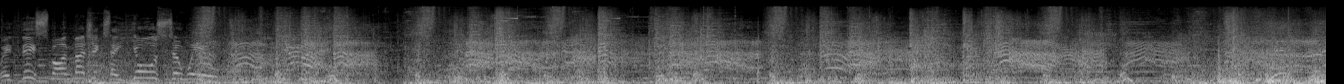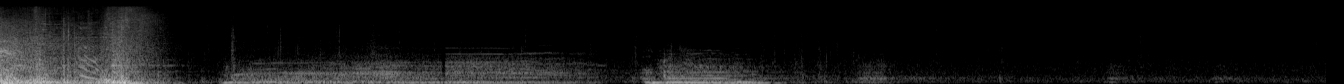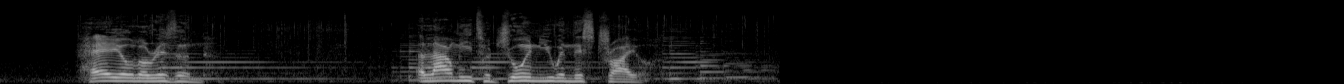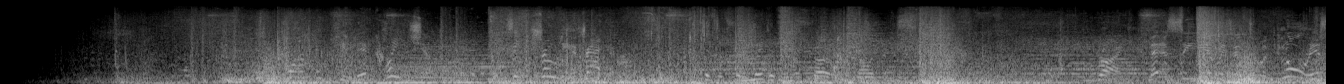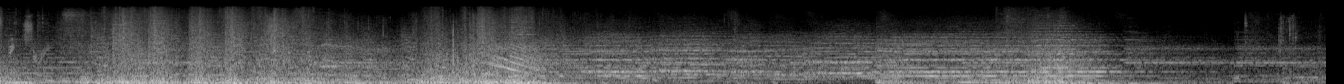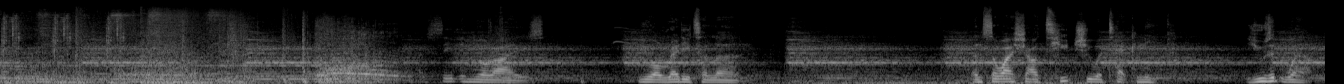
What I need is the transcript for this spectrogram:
With this, my magics are yours to wield. Hail Arisen. Allow me to join you in this trial. What peculiar creature! Is it truly a dragon? It's a formidable foe, Northerners. Right, let us see the Arisen It in your eyes. You are ready to learn. And so I shall teach you a technique. Use it well.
